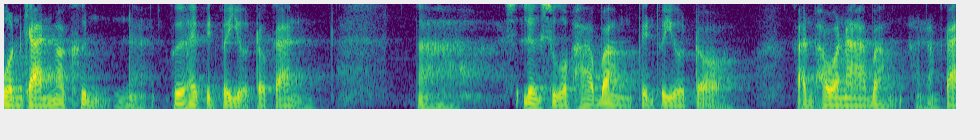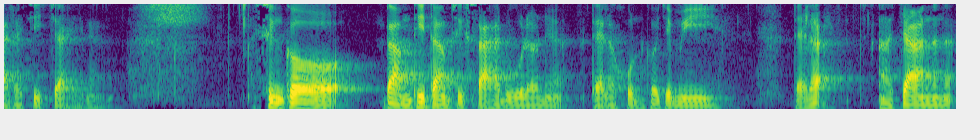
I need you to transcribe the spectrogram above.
บวนการมากขึ้นนะเพื่อให้เป็นประโยชน์ต่อการเรื่องสุขภาพบ้าง เป็นประโยชน์ต่อการภาวนาบ้างร่างกายและจิตใจนะซึ่งก็ตามที่ตามศึกษาดูแล้วเนี่ย แต่ละคนก็จะมีแต่ละอาจารย์นะนะ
